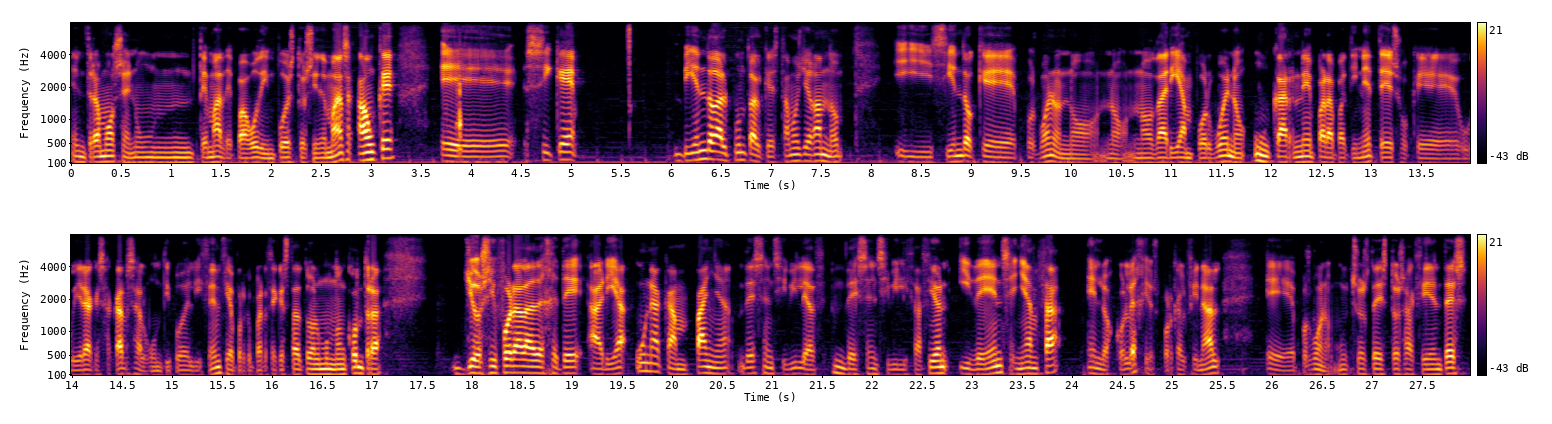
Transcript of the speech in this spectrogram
entramos en un tema de pago de impuestos y demás, aunque eh, sí que viendo al punto al que estamos llegando y siendo que, pues bueno, no, no, no darían por bueno un carné para patinetes o que hubiera que sacarse algún tipo de licencia porque parece que está todo el mundo en contra, yo si fuera la DGT haría una campaña de, de sensibilización y de enseñanza en los colegios, porque al final, eh, pues bueno, muchos de estos accidentes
